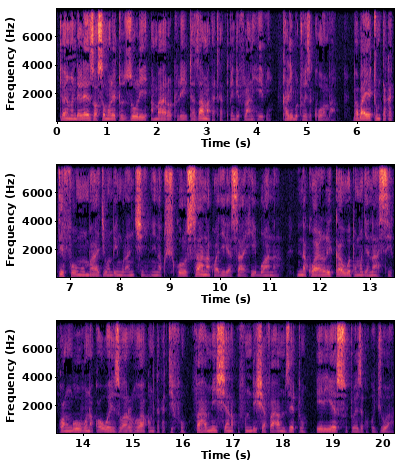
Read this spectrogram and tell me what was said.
ikiwa ni mwendelezo wa somo letu zuri ambalo tulilitazama katika kipindi fulani hivi. Karibu tuweze kuomba. Baba yetu mtakatifu muumbaji wa mbingu na nchi ninakushukuru sana kwa ajili ya saa hii bwana ninakualika uwe pamoja nasi kwa nguvu na kwa uwezo wa roho wako mtakatifu. Fahamisha na kufundisha fahamu zetu ili yesu tuweze kukujua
